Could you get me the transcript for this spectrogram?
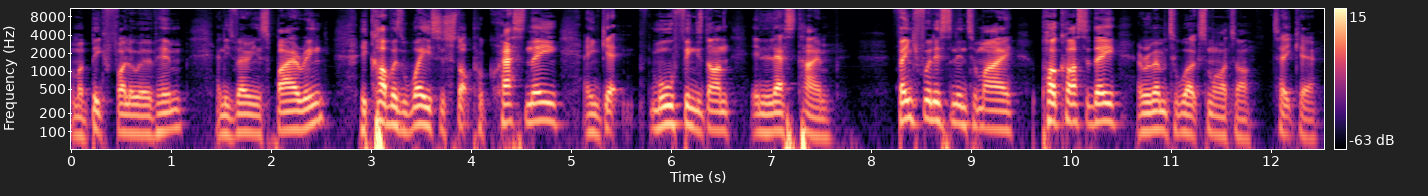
I'm a big follower of him and he's very inspiring. He covers ways to stop procrastinating and get more things done in less time. Thank you for listening to my podcast today and remember to work smarter. Take care.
